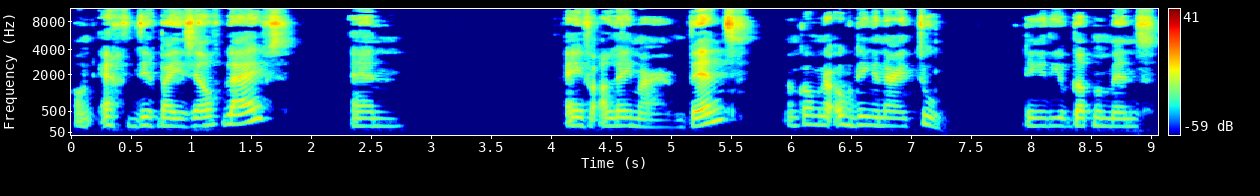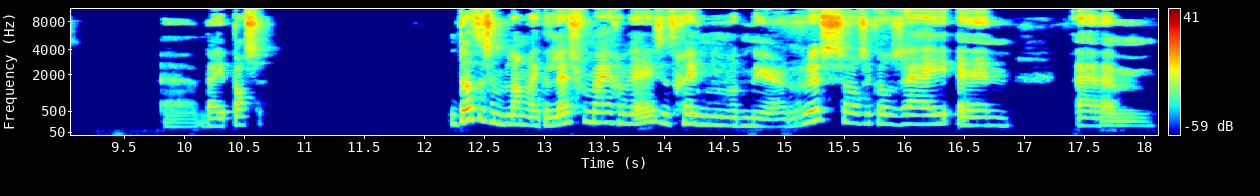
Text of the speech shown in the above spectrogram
gewoon echt dicht bij jezelf blijft en even alleen maar bent, dan komen er ook dingen naar je toe. Dingen die op dat moment uh, bij je passen. Dat is een belangrijke les voor mij geweest. Het geeft me wat meer rust, zoals ik al zei. En um,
